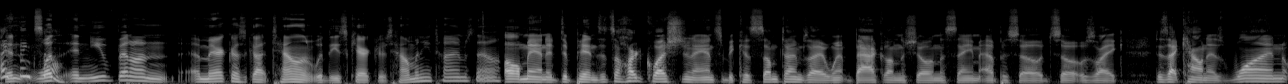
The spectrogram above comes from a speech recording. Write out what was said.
I and think what so. and you've been on America's Got Talent with these characters how many times now? Oh man, it depends. It's a hard question to answer because sometimes I went back on the show in the same episode, so it was like, does that count as one?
